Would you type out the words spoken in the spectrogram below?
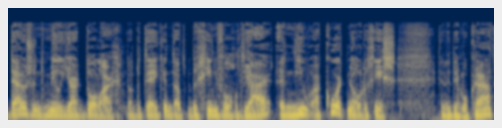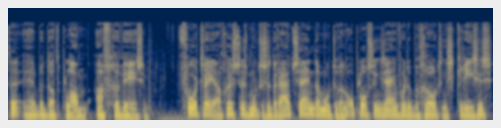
1000 miljard dollar. Dat betekent dat begin volgend jaar een nieuw akkoord nodig is. En de Democraten hebben dat plan afgewezen. Voor 2 augustus moeten ze eruit zijn. Dan moet er een oplossing zijn voor de begrotingscrisis.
